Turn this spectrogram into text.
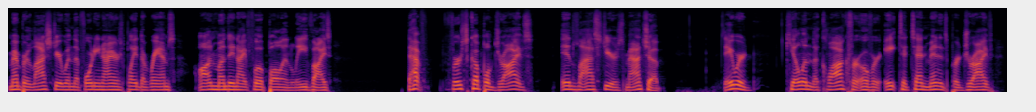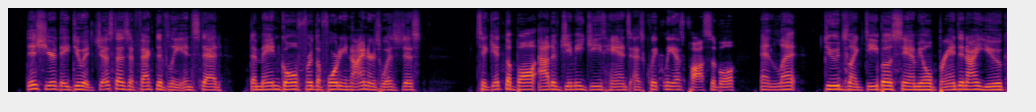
Remember last year when the 49ers played the Rams on Monday Night Football and Levi's, that first couple drives in last year's matchup, they were killing the clock for over 8 to 10 minutes per drive. This year, they do it just as effectively. Instead, the main goal for the 49ers was just to get the ball out of Jimmy G's hands as quickly as possible and let dudes like Deebo Samuel, Brandon Aiyuk,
